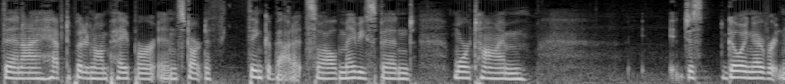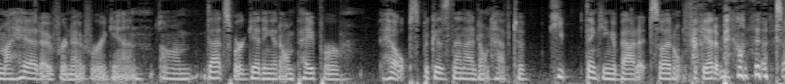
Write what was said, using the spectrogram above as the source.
then I have to put it on paper and start to th- think about it. So I'll maybe spend more time just going over it in my head over and over again. Um, that's where getting it on paper helps because then I don't have to keep thinking about it so I don't forget about it.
